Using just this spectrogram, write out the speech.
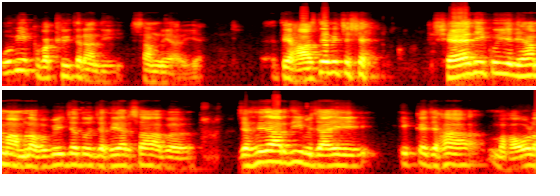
ਉਹ ਵੀ ਇੱਕ ਵੱਖਰੀ ਤਰ੍ਹਾਂ ਦੀ ਸਾਹਮਣੇ ਆ ਰਹੀ ਹੈ। ਇਤਿਹਾਸ ਦੇ ਵਿੱਚ ਸ਼ਾਇਦ ਹੀ ਕੋਈ ਅਜਿਹਾ ਮਾਮਲਾ ਹੋਵੇ ਜਦੋਂ ਜਥੇਦਾਰ ਸਾਹਿਬ, ਜਥੇਦਾਰ ਦੀ ਬਜਾਏ ਇੱਕ ਅਜਿਹਾ ਮਾਹੌਲ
